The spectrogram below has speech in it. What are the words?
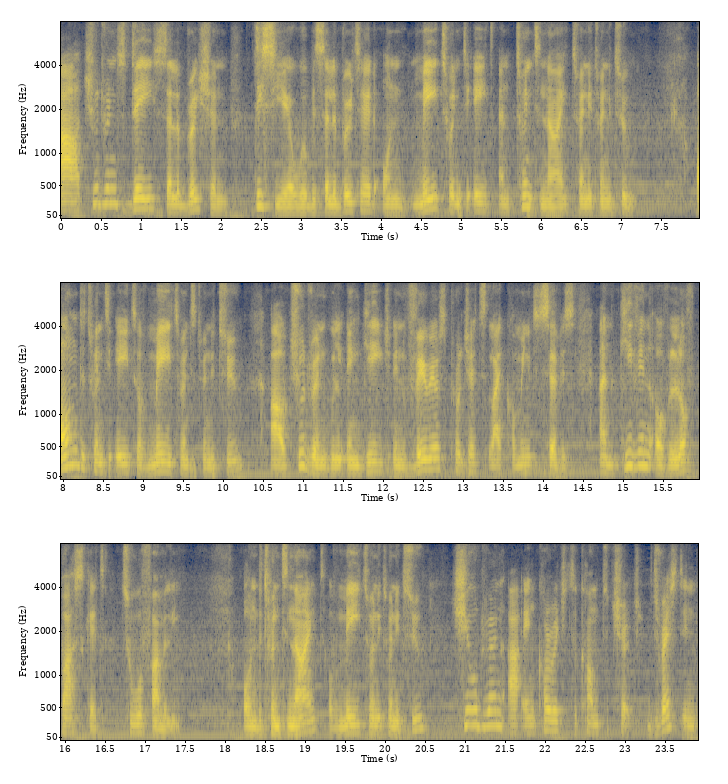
our Children's Day celebration this year will be celebrated on May 28 and 29, 2022. On the 28th of May 2022, our children will engage in various projects like community service and giving of love basket to a family. On the 29th of May 2022, children are encouraged to come to church dressed in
